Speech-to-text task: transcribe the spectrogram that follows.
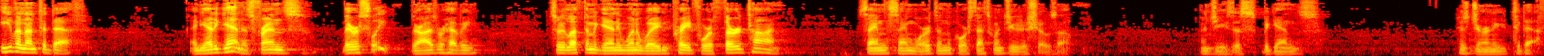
even unto death. And yet again, his friends, they were asleep. Their eyes were heavy. So he left them again. He went away and prayed for a third time. Same, the same words. And of course, that's when Judas shows up. And Jesus begins his journey to death.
